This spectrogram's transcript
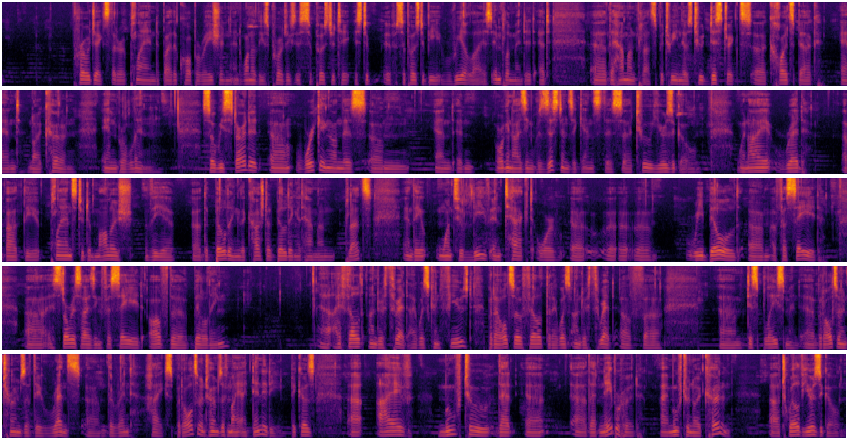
projects that are planned by the corporation, and one of these projects is supposed to is to supposed to be realized, implemented at uh, the Hermannplatz between those two districts, uh, Kreuzberg and Neukölln in Berlin. So we started uh, working on this um, and and organizing resistance against this uh, two years ago. When I read about the plans to demolish the uh, uh, the building, the Karstadt building at Hermannplatz, and they want to leave intact or uh, uh, uh, rebuild um, a facade, historicizing facade of the building. I felt under threat. I was confused, but I also felt that I was under threat of um, displacement, uh, but also in terms of the rents, um, the rent hikes, but also in terms of my identity, because uh, I've moved to that uh, uh, that neighborhood, I moved to Neukölln uh, 12 years ago.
